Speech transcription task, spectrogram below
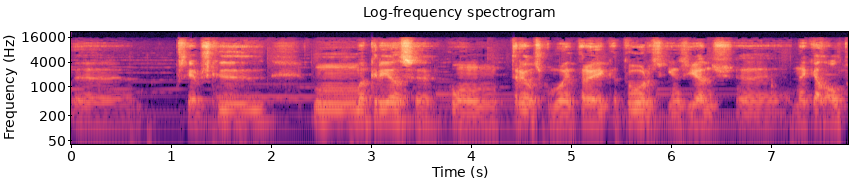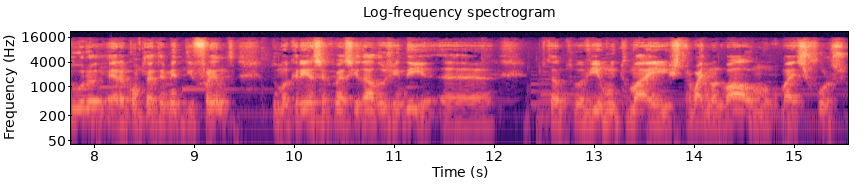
Uh, Percebes que uma criança com 13, como eu entrei, 14, 15 anos, uh, naquela altura, era completamente diferente de uma criança com essa idade hoje em dia. Uh, portanto, havia muito mais trabalho manual, muito mais esforço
